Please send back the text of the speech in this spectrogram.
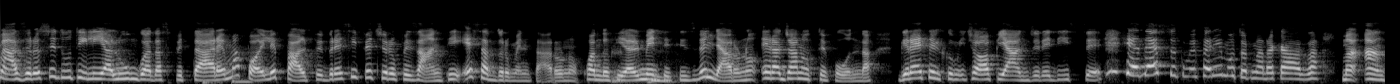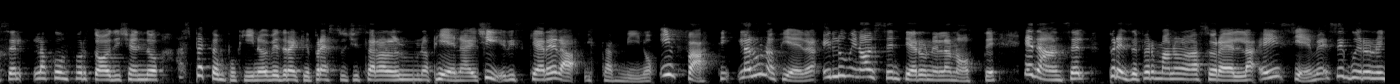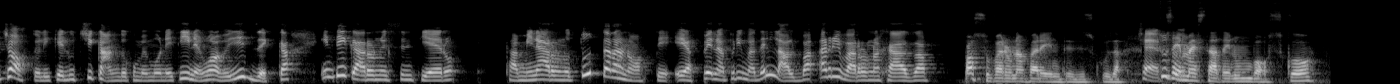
Rimasero seduti lì a lungo ad aspettare, ma poi le palpebre si fecero pesanti e si addormentarono. Quando finalmente si svegliarono era già notte fonda. Gretel cominciò a piangere e disse: E adesso come faremo a tornare a casa? Ma Ansel la confortò dicendo: Aspetta un pochino e vedrai che presto ci sarà la luna piena e ci rischiarerà il cammino. Infatti, la luna piena illuminò il sentiero nella notte ed Ansel prese per mano la sorella e insieme seguirono i ciottoli che, luccicando come monetine nuove di zecca, indicarono il sentiero. Camminarono tutta la notte e appena prima dell'alba arrivarono a casa. Posso fare una parentesi, scusa? Certo. Tu sei mai stata in un bosco?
